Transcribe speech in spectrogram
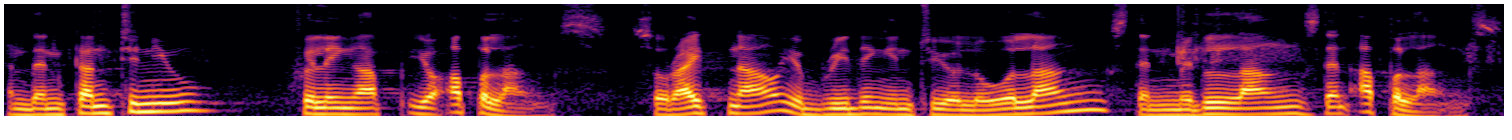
And then continue filling up your upper lungs. So right now you're breathing into your lower lungs, then middle lungs, then upper lungs.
